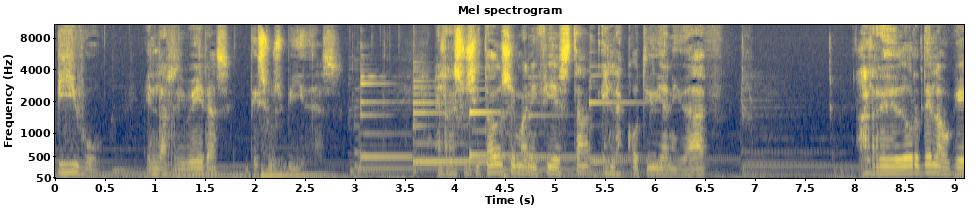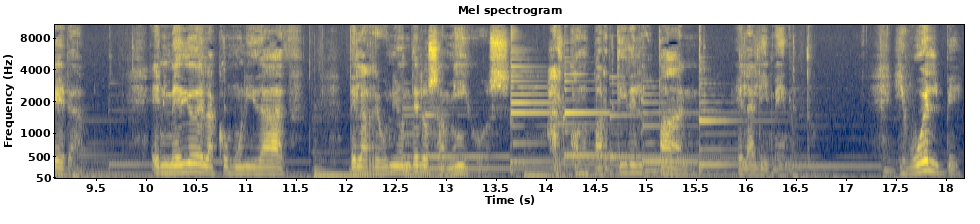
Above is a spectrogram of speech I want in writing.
vivo en las riberas de sus vidas. El resucitado se manifiesta en la cotidianidad, alrededor de la hoguera, en medio de la comunidad, de la reunión de los amigos, al compartir el pan, el alimento. Y vuelve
